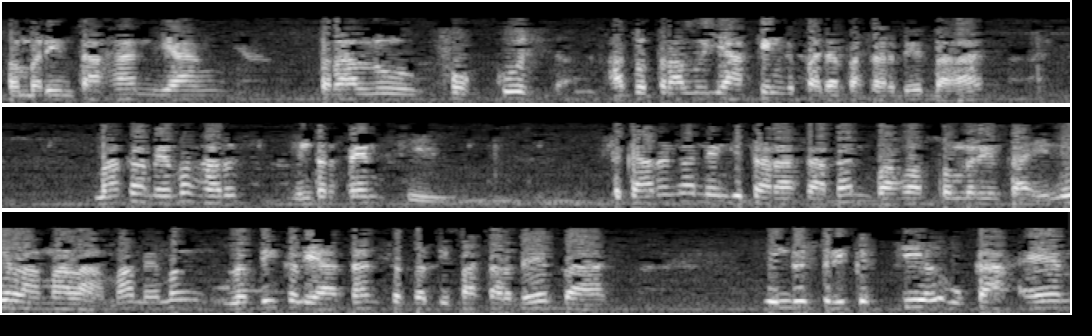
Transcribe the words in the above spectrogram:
pemerintahan yang terlalu fokus atau terlalu yakin kepada pasar bebas, maka memang harus intervensi. Sekarang kan yang kita rasakan bahwa pemerintah ini lama-lama memang lebih kelihatan seperti pasar bebas industri kecil UKM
